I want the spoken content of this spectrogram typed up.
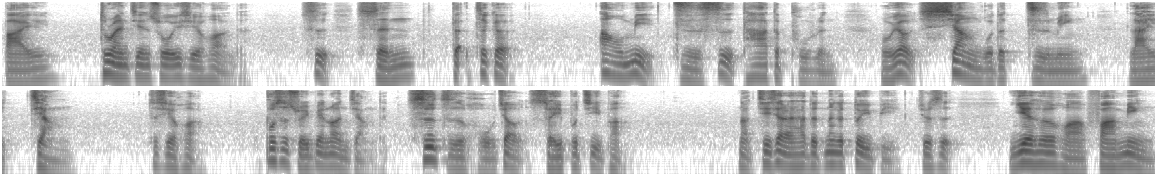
白突然间说一些话的，是神。的这个奥秘只是他的仆人，我要向我的子民来讲这些话，不是随便乱讲的。狮子吼叫，谁不惧怕？那接下来他的那个对比就是耶和华发命，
